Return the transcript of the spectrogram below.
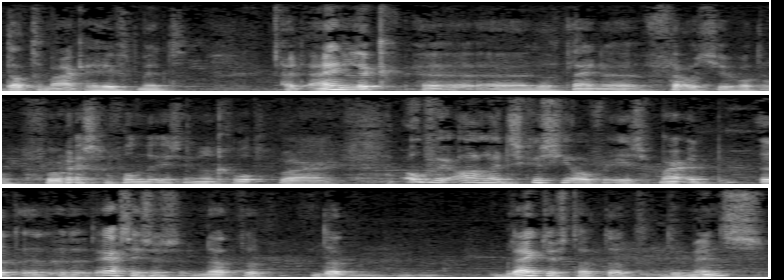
dat te maken heeft met uiteindelijk eh, eh, eh, dat kleine vrouwtje wat op Flores gevonden is in een grot. Waar ook weer allerlei discussie over is. Maar het, het, het, het, het ergste is dus dat, dat, dat blijkt dus dat, dat de mens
